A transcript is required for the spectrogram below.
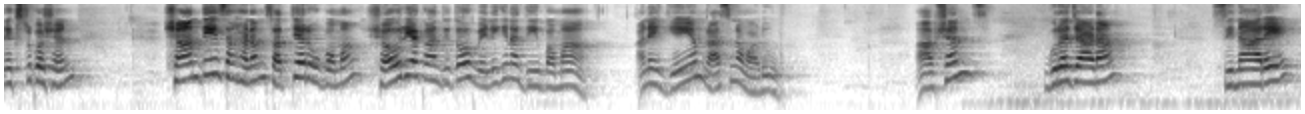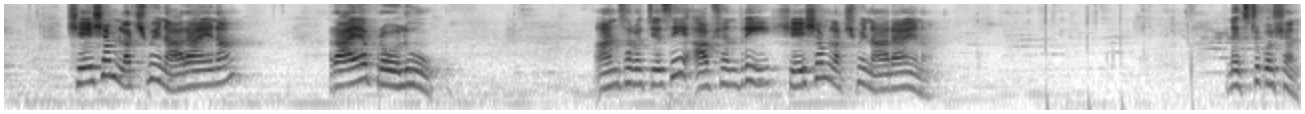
నెక్స్ట్ క్వశ్చన్ శాంతి సహనం సత్యరూపమా? శౌర్యకాంతితో వెలిగిన దీపమా? అనే గేయం రాసినవాడు. ఆప్షన్స్. గురజాడ సినారే శేషం లక్ష్మీనారాయణ రాయప్రోలు. ఆన్సర్ వచ్చేసి option three Sesham Lakshminarayana. Next question.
